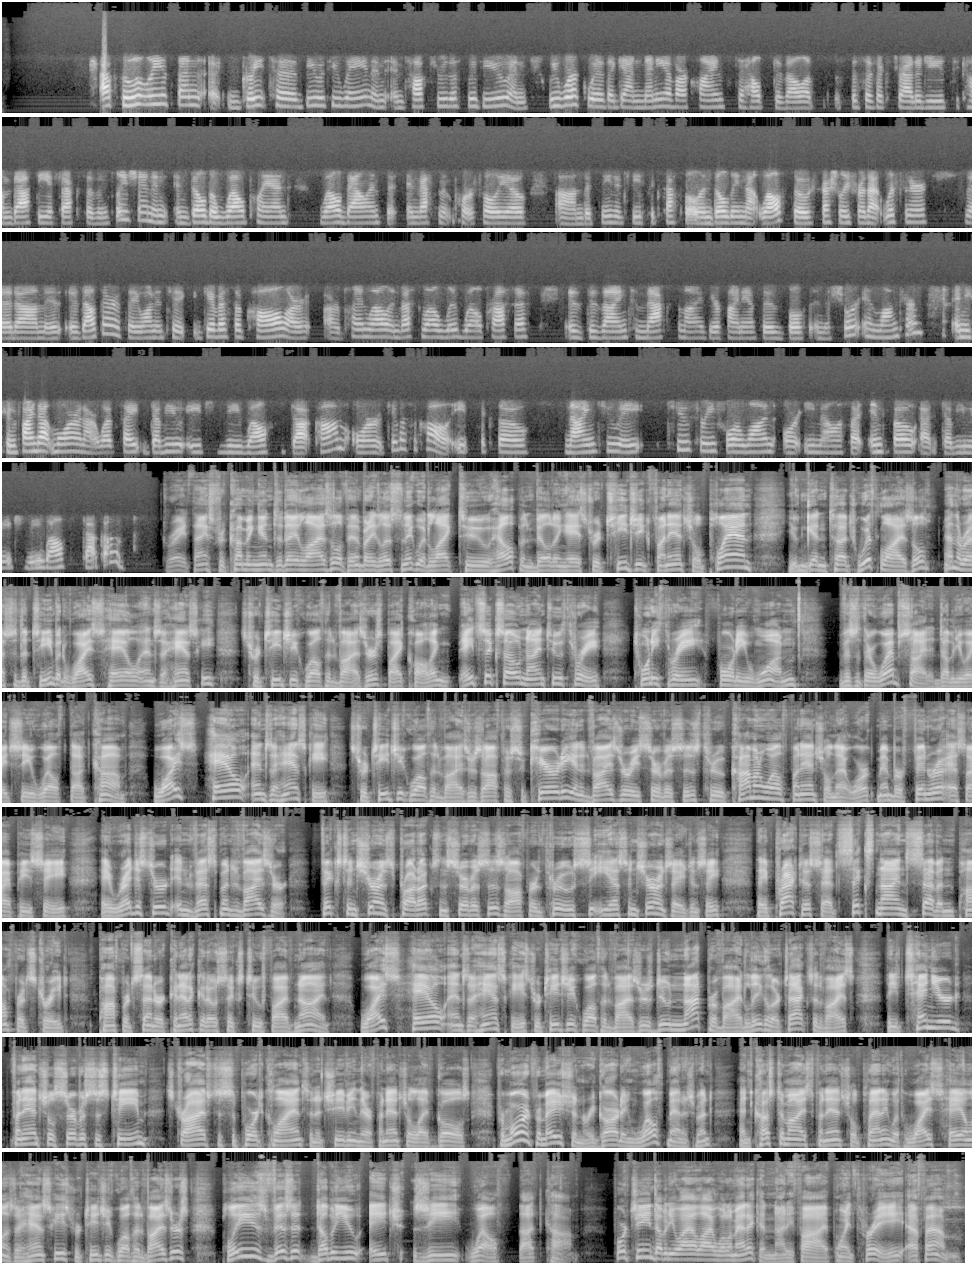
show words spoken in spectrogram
Absolutely. It's been uh, great to be with you, Wayne, and, and, talk through this with you. And we work with, again, many of our clients to help develop specific strategies to combat the effects of inflation and, and build a well planned, well balanced investment portfolio um, that's needed to be successful in building that wealth. So, especially for that listener that um, is, out there, if they wanted to give us a call, our, our Plan Well, Invest Well, Live Well process is designed to maximize your finances both in the short and long term. And you can find out more on our website, whzwealth.com, or give us a call, 860 928 2341, or email us at info at whzwealth.com. Great. Thanks for coming in today, Liesl. If anybody listening would like to help in building a strategic financial plan, you can get in touch with Liesl and the rest of the team at Weiss, Hale, and Zahansky Strategic Wealth Advisors by calling 860 923 2341. Visit their website at whzwealth.com. Weiss, Hale, and Zahansky Strategic Wealth Advisors offer security and advisory services through Commonwealth Financial Network, member FINRA SIPC, a registered investment advisor fixed insurance products and services offered through CES Insurance Agency. They practice at 697 Pomfret Street, Pomfret Center, Connecticut 06259. Weiss, Hale, and Zahansky Strategic Wealth Advisors do not provide legal or tax advice. The tenured financial services team strives to support clients in achieving their financial life goals. For more information regarding wealth management and customized financial planning with Weiss, Hale, and Zahansky Strategic Wealth Advisors, please visit WH hzwealth.com. 14 WILI Willimantic and 95.3 FM.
